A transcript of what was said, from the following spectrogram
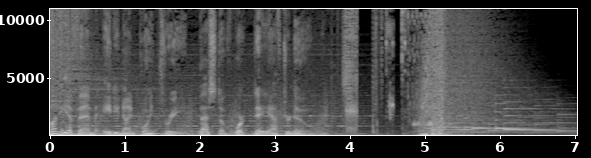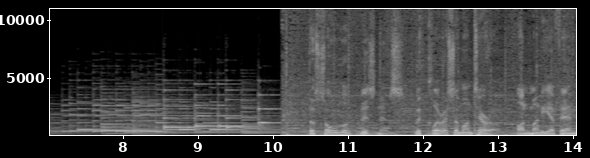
Money FM 89.3, best of workday afternoon. The Soul of Business with Claressa Monteiro on Money FM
